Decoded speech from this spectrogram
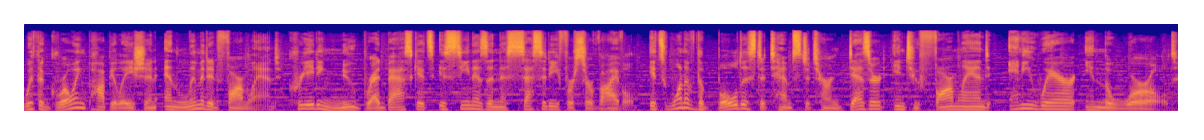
With a growing population and limited farmland, creating new breadbaskets is seen as a necessity for survival. It's one of the boldest attempts to turn desert into farmland anywhere in the world.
